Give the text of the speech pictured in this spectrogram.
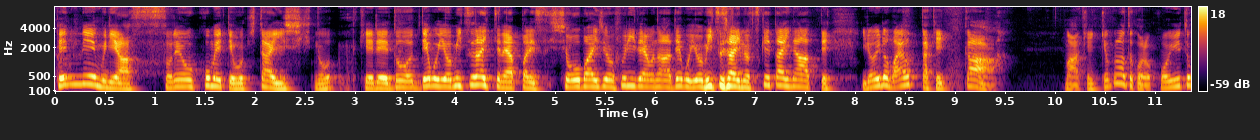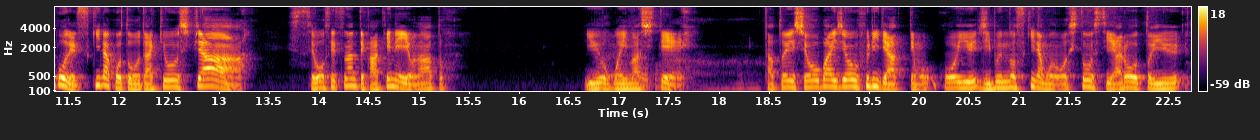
ペンネームにはそれを込めておきたいのけれど、でも読みづらいってのはやっぱり商売上不利だよな、でも読みづらいのつけたいなって、いろいろ迷った結果、まあ結局のところこういうところで好きなことを妥協しちゃ、小説なんて書けねえよな、という思いまして、たとえ商売上不利であっても、こういう自分の好きなものを押し通してやろうという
